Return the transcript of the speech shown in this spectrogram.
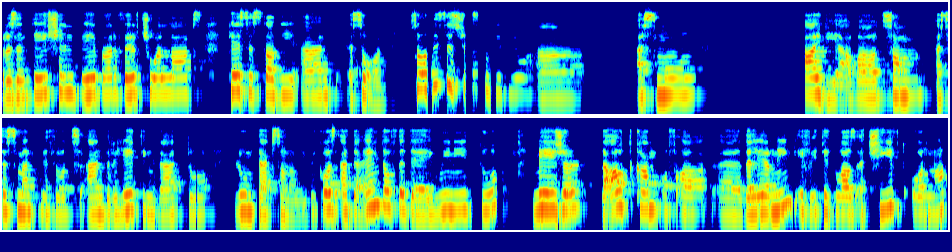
presentation, paper, virtual labs, case study, and so on. So this is just to give you a, a small idea about some assessment methods and relating that to Bloom taxonomy, because at the end of the day, we need to measure the outcome of uh, uh, the learning, if it, it, was achieved or not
